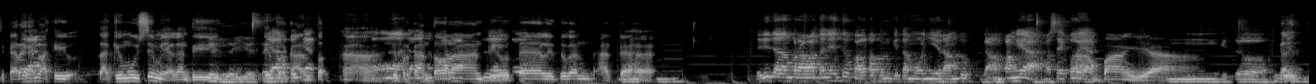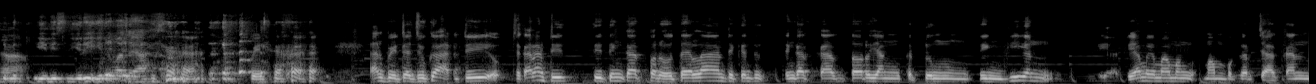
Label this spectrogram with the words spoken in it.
Sekarang kan Ya. lagi lagi musim ya kan di iya, iya. di Ya, perkantor, ah, ah, di perkantoran, di hotel itu kan ada Hmm. Jadi dalam perawatannya itu kalaupun kita mau nyiram tuh gampang ya Mas Eko ya. gampang ya. Hmm, gitu. Nggak intimate diri sendiri gitu Mas ya? Beda. kan beda juga di sekarang di di tingkat perhotelan, di tingkat kantor yang gedung tinggi kan ya dia memang mem- mempekerjakan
